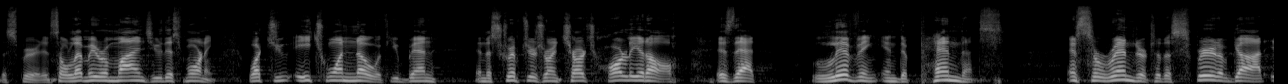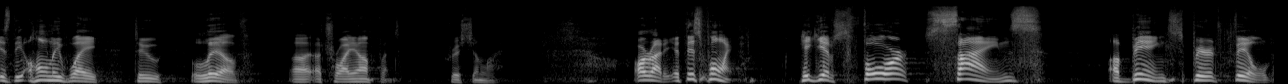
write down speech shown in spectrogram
the Spirit. And so let me remind you this morning what you each one know if you've been in the scriptures or in church hardly at all is that living in dependence and surrender to the Spirit of God is the only way to live a triumphant Christian life. Alrighty, at this point, he gives four signs of being spirit filled,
